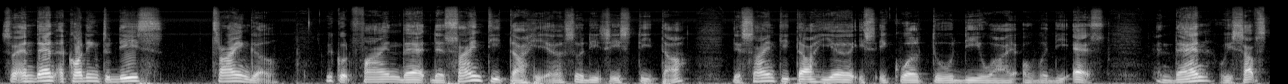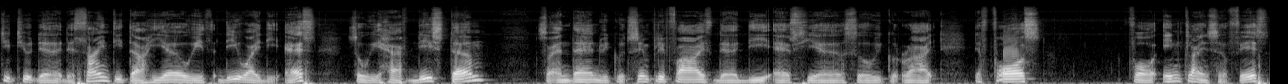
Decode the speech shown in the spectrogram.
So and then according to this triangle, we could find that the sine theta here, so this is theta, the sine theta here is equal to dy over ds. And then we substitute the, the sine theta here with dy ds. So we have this term. So and then we could simplify the ds here. So we could write the force for inclined surface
